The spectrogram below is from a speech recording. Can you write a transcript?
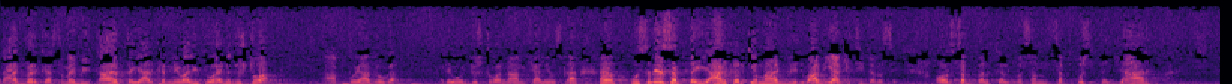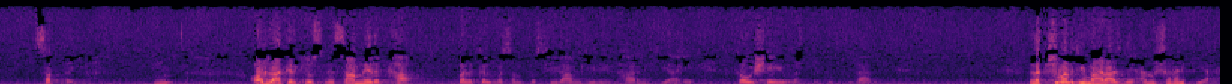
रात भर का समय बीता है, तैयार करने वाली तो है ना दुष्टवा। आपको याद होगा? अरे वो दुष्टवा नाम क्या लें उसका? है? उसने सब तैयार करके महाराज भिजवा दिया किसी तरह से। और सब बलकल वसंत, सब कुछ तैयार है सब तैयार हम्म? और ला करके उसने सामने रखा, बलकल वसंत को श्री राम जी ने धारण किया है कौशे वस्त्र को उतार लक्ष्मण जी महाराज ने अनुसरण किया है।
